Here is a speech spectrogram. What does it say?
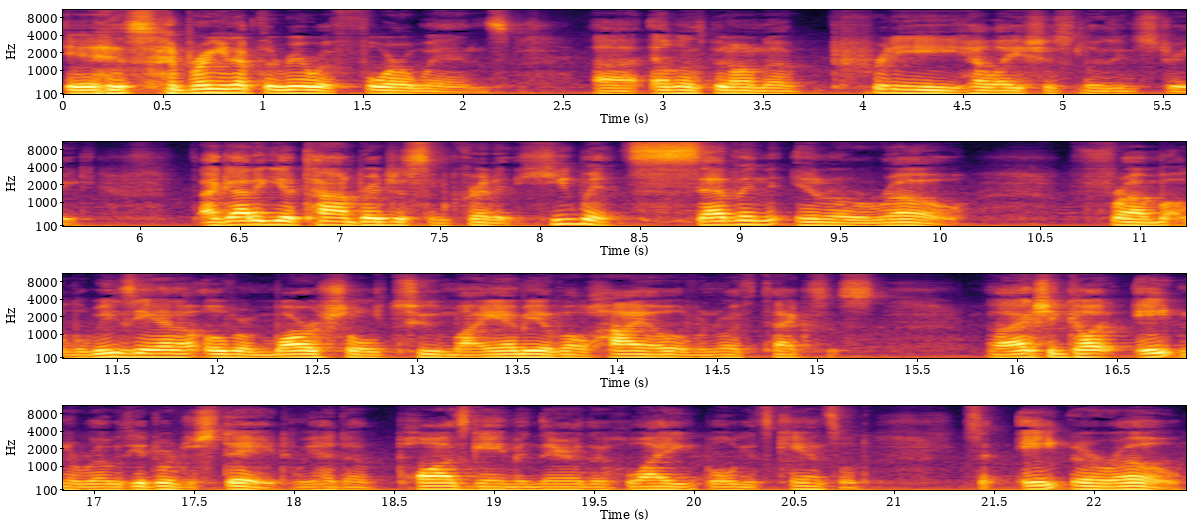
is bringing up the rear with four wins. Uh, Ellen's been on a pretty hellacious losing streak. I got to give Tom Bridges some credit. He went seven in a row from Louisiana over Marshall to Miami of Ohio over North Texas. I actually got eight in a row had Georgia State. We had a pause game in there. The Hawaii Bowl gets canceled. So eight in a row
